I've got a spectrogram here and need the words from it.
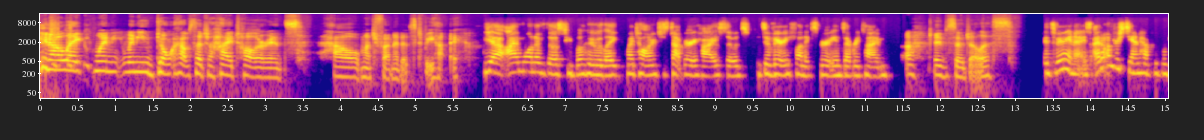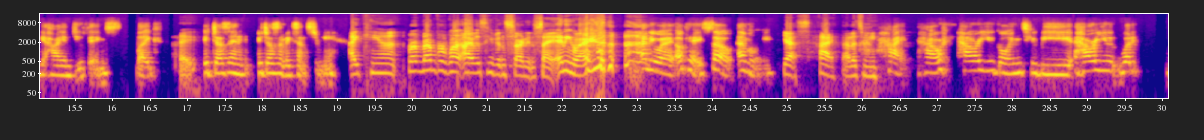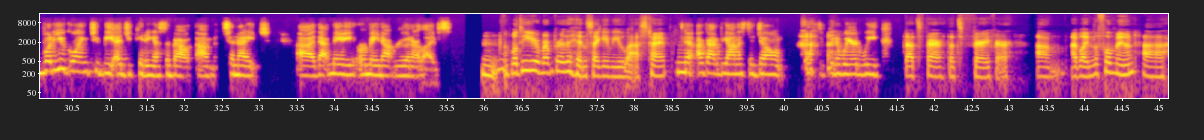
you know, like when when you don't have such a high tolerance, how much fun it is to be high. yeah i'm one of those people who like my tolerance is not very high so it's it's a very fun experience every time Uh, I'm so jealous. it's very nice i don't understand how people get high and do things like I it doesn't it doesn't make sense to me I can't remember what I was even starting to say. Anyway. anyway okay so emily yes. Hi, that is me. Hi. How how are you going to be? How are you? What what are you going to be educating us about um, tonight? Uh, that may or may not ruin our lives. Hmm. Well, do you remember the hints I gave you last time? No, I got to be honest. I don't. It's been a weird week. That's fair. That's very fair. Um, I blame the full moon. Uh,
